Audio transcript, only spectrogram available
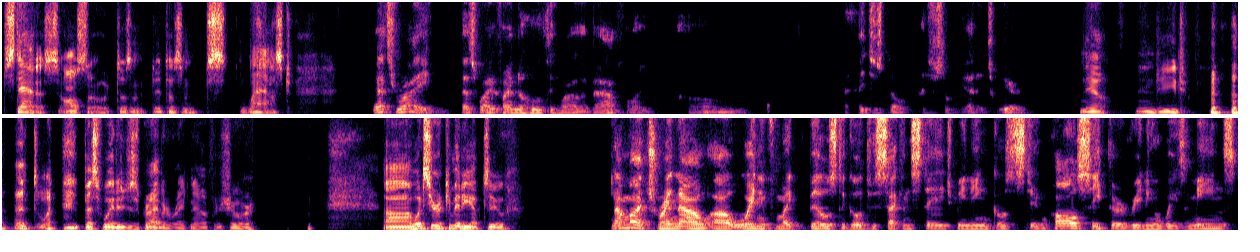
status also. It doesn't it doesn't last. That's right. That's why I find the whole thing rather baffling. Um, I just don't I just don't get it. It's weird. Yeah, indeed. Best way to describe it right now for sure. Uh, what's your committee up to? Not much. Right now, uh, waiting for my bills to go to second stage, meaning goes to steering policy, third reading of ways and means.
